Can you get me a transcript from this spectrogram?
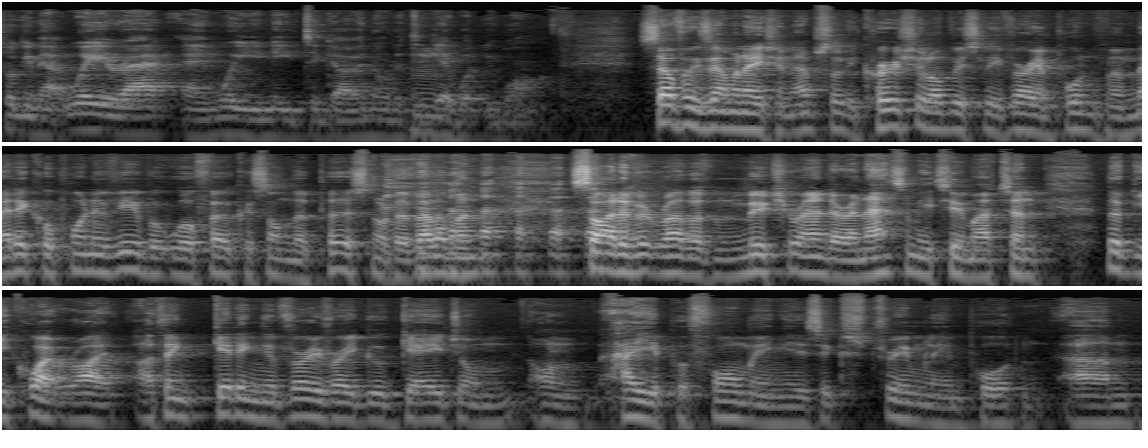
talking about where you're at and where you need to go in order to mm. get what you want. Self examination, absolutely crucial, obviously very important from a medical point of view, but we'll focus on the personal development side of it rather than mooch around our anatomy too much. And look, you're quite right. I think getting a very, very good gauge on, on how you're performing is extremely important. Um,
